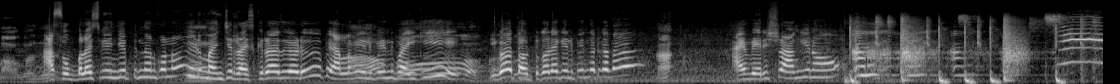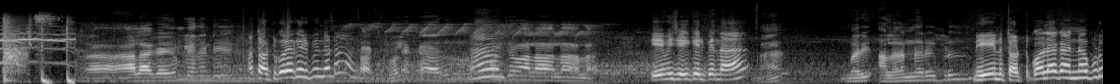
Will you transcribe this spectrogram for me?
బాగోదు. ఆ సుబ్బలక్ష్మి ఏం చెప్పింది అనుకున్నావు? వీడు మంచి రసికి రాజు గాడు పిల్లవి వెళ్ళిపోయింది పైకి. ఇగో తట్టుకోలేక వెళ్ళిపోయిందట కదా. ఆ, ఐ వెరీ స్ట్రాంగ్ యూనో ఆ, అలాగా లేదండి. తట్టుకోలేక వెళ్ళిపోయిందట? తట్టుకోలేక కాదు కొంచెం అలా అలా అలా. ఏమి చేయకి వెళ్ళిపోయిందా? ఆ, మరి అలా అన్నారు ఇప్పుడు? నేను తట్టుకోలేక అన్నప్పుడు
